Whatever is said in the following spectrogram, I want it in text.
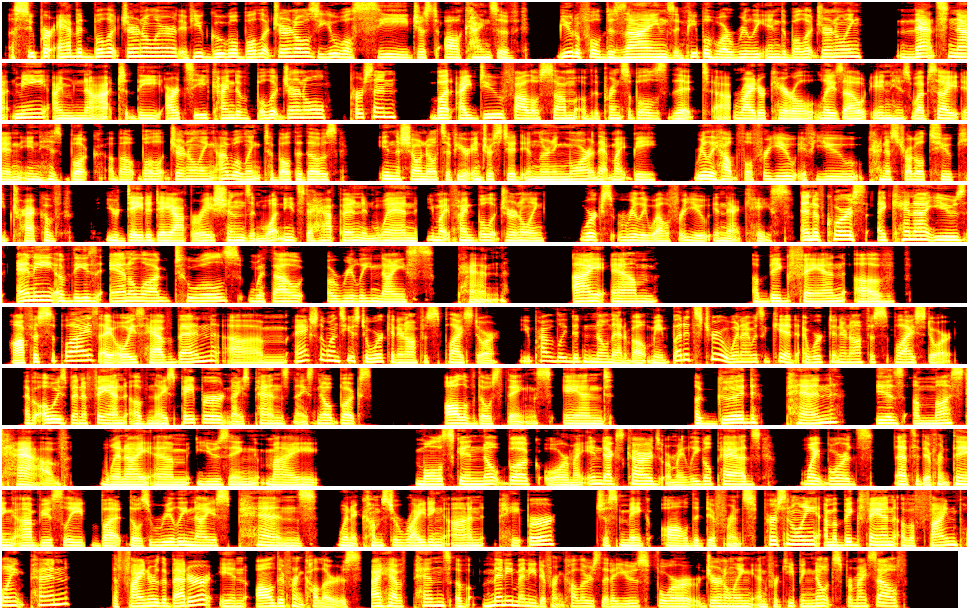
a super avid bullet journaler. If you Google bullet journals, you will see just all kinds of beautiful designs and people who are really into bullet journaling. That's not me. I'm not the artsy kind of bullet journal person but I do follow some of the principles that uh, Ryder Carroll lays out in his website and in his book about bullet journaling. I will link to both of those in the show notes if you're interested in learning more. That might be really helpful for you if you kind of struggle to keep track of your day to day operations and what needs to happen and when. You might find bullet journaling works really well for you in that case. And of course, I cannot use any of these analog tools without a really nice pen. I am a big fan of office supplies. I always have been. Um, I actually once used to work in an office supply store. You probably didn't know that about me, but it's true. When I was a kid, I worked in an office supply store. I've always been a fan of nice paper, nice pens, nice notebooks, all of those things. And a good pen is a must have when I am using my Moleskine notebook or my index cards or my legal pads, whiteboards. That's a different thing, obviously, but those really nice pens when it comes to writing on paper just make all the difference. Personally, I'm a big fan of a fine point pen. The finer the better in all different colors. I have pens of many, many different colors that I use for journaling and for keeping notes for myself.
